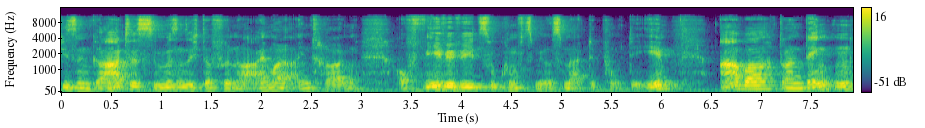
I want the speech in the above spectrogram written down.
die sind gratis, Sie müssen sich dafür nur einmal eintragen auf www.zukunfts-märkte.de. Aber dran denken,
